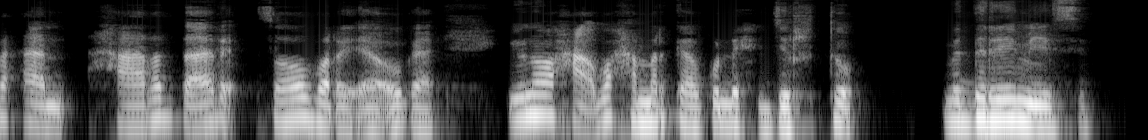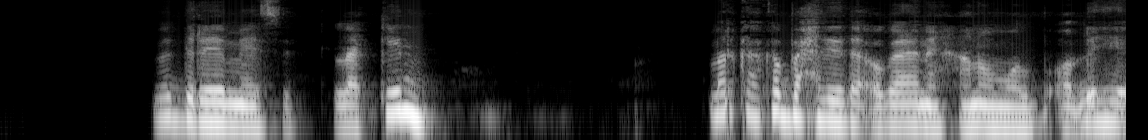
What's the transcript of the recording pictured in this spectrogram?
macaan xaaladda ani soo maray aa ogahay. You know waxa markaa ku dhex jirto. Ma dareemaysid? Ma dareemaysid? Laakiin markaa ka baxdeeda ogaanay xanuun walba oo dhehe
